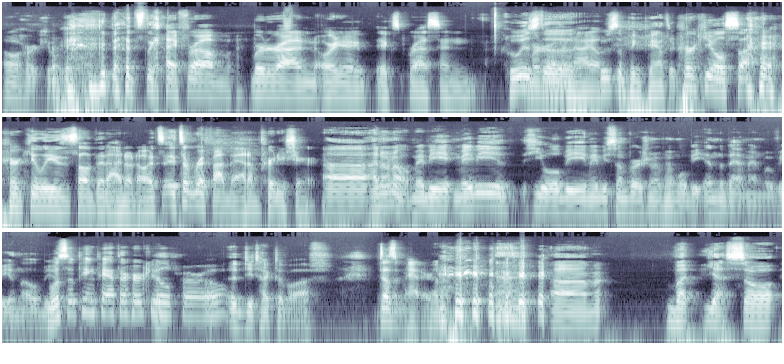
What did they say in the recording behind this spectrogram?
Oh, Hercule. that's the guy from Murder on Orient Express and Who is Murder on the the Nile. who's the Pink Panther? Hercules, Hercules something. I don't know. It's it's a riff on that. I'm pretty sure. Uh, I don't know. Maybe maybe he will be. Maybe some version of him will be in the Batman movie, and they'll be What's the Pink Panther Hercule Poirot? a detective off. Doesn't matter. um, but yes, so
